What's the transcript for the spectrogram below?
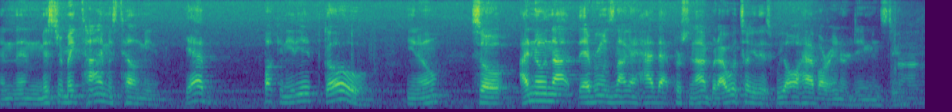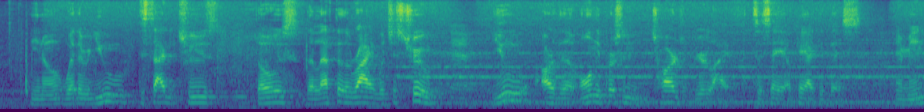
And then Mr. Make Time is telling me, yeah, fucking idiot, go. You know. So I know not everyone's not gonna have that personality, but I will tell you this: we all have our inner demons, dude. Uh-huh. You know, whether you decide to choose those, the left or the right, which is true, Yeah. you are the only person in charge of your life to say, okay, I did this. You know what I mean?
